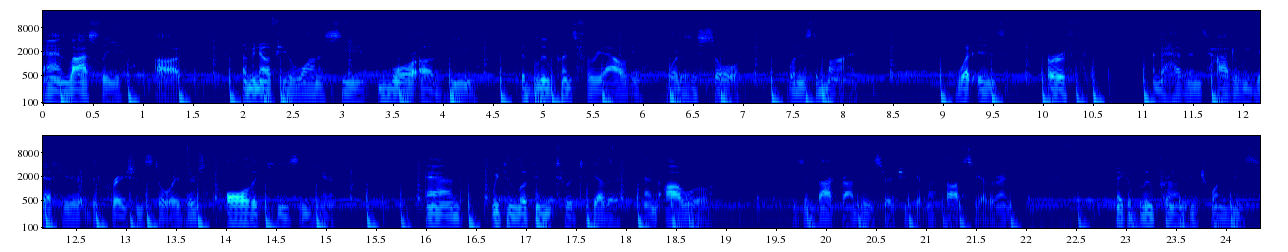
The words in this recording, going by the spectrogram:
And lastly, uh, let me know if you want to see more of the the blueprints for reality. What is the soul? What is the mind? What is earth and the heavens? How do we get here? The creation story. There's all the keys in here. And we can look into it together and I will do some background research and get my thoughts together and make a blueprint on each one of these.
